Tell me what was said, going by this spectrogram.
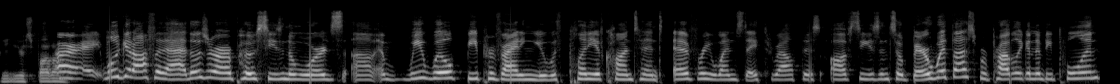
You're spot on. All right, we'll get off of that. Those are our postseason awards, um, and we will be providing you with plenty of content every Wednesday throughout this off season. So bear with us. We're probably going to be pulling,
